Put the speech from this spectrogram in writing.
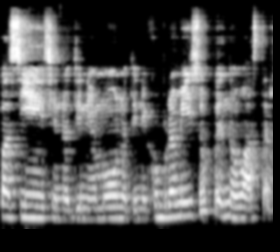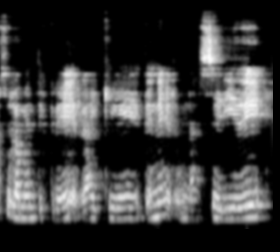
paciencia, no tiene amor, no tiene compromiso, pues no va a estar solamente creer, hay que tener una serie de,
